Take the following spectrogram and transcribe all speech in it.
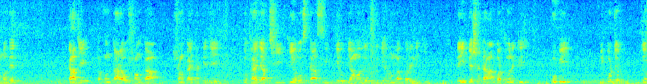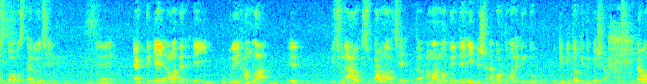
আমাদের কাজে, তখন তারাও শঙ্কা, শঙ্কায় থাকে যে কোথায় যাচ্ছি, কি অবস্থা আছি, কেউ কি আমাদের উপরে কি হামলা করে নাকি? তো এই পেশাটা বর্তমানে একটি খুবই বিপর্যস্ত অবস্থায় রয়েছে। একদিকে আমাদের এই উপরে হামলা, এর পিছনে আরও কিছু কারণ আছে। আমার মতে যে এই পেশাটা বর্তমানে কিন্তু একটি বিতর্কিত পেশা। কারণ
